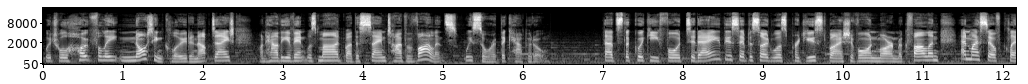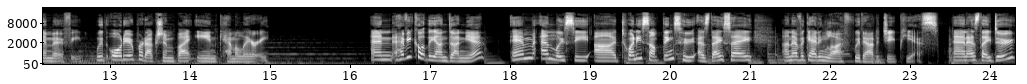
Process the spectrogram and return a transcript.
which will hopefully not include an update on how the event was marred by the same type of violence we saw at the Capitol. That's the Quicky for today. This episode was produced by Siobhan Moran McFarlane and myself, Claire Murphy, with audio production by Ian Camilleri. And have you caught the undone yet? Em and Lucy are 20 somethings who, as they say, are navigating life without a GPS. And as they do,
